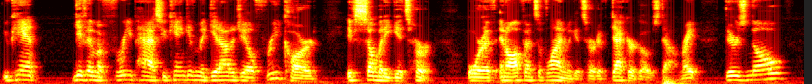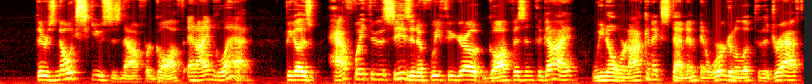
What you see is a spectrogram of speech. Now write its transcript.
you can't give him a free pass, you can't give him a get out of jail free card if somebody gets hurt or if an offensive lineman gets hurt, if Decker goes down, right? There's no there's no excuses now for Goff, and I'm glad because halfway through the season, if we figure out Goff isn't the guy, we know we're not going to extend him, and we're going to look to the draft,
